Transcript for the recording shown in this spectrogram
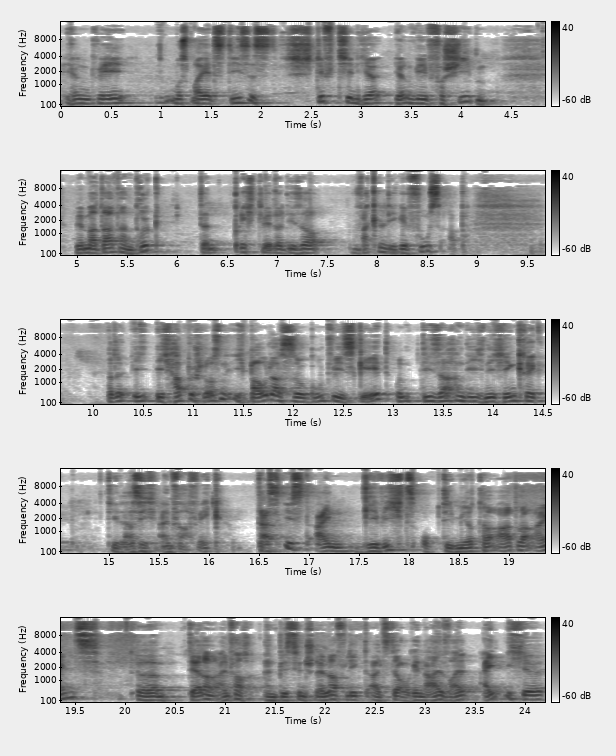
irgendwie muss man jetzt dieses Stiftchen hier irgendwie verschieben. Wenn man da dann drückt, dann bricht wieder dieser wackelige Fuß ab. Also ich, ich habe beschlossen, ich baue das so gut wie es geht und die Sachen, die ich nicht hinkriege, die lasse ich einfach weg. Das ist ein gewichtsoptimierter Adler 1, äh, der dann einfach ein bisschen schneller fliegt als der Original, weil eigentliche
